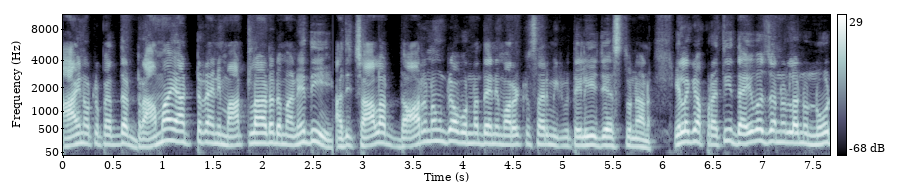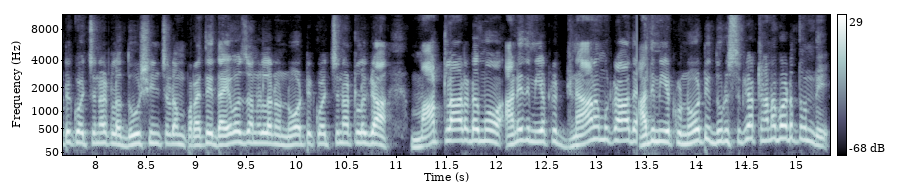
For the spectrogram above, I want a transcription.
ఆయన ఒక పెద్ద డ్రామా యాక్టర్ అని మాట్లాడడం అనేది అది చాలా దారుణంగా ఉన్నదని మరొకసారి మీకు తెలియజేస్తున్నాను. ఇలాగ ప్రతి దైవజనులను నోటికొచ్చినట్లు దూషించడం ప్రతి దైవజనులను నోటికొచ్చినట్లుగా మాట్లాడడము అనేది మీ యొక్క జ్ఞానం కాదు. అది మీ యొక్క నోటి దురుసుగా కనబడుతుంది.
